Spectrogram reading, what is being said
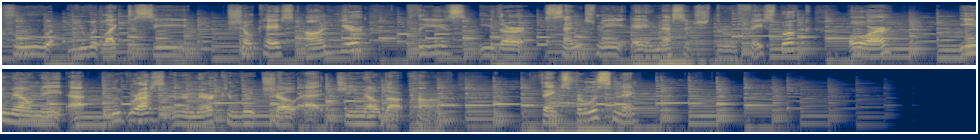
who you would like to see showcased on here, please either send me a message through Facebook or email me at bluegrass and american root show at gmail.com thanks for listening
